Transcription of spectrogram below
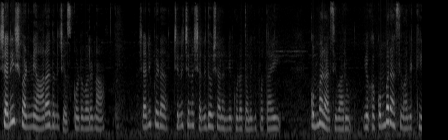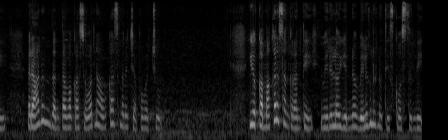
శనీశ్వరుని ఆరాధన చేసుకోవడం వలన శనిపీడ చిన్న చిన్న శని దోషాలన్నీ కూడా తొలగిపోతాయి. కుంభరాశి వారు ఈ యొక్క కుంభరాశి వారికి రానున్నదంతా ఒక సువర్ణ అవకాశం అని చెప్పవచ్చు. ఈ యొక్క మకర సంక్రాంతి వీరిలో ఎన్నో వెలుగులను తీసుకొస్తుంది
